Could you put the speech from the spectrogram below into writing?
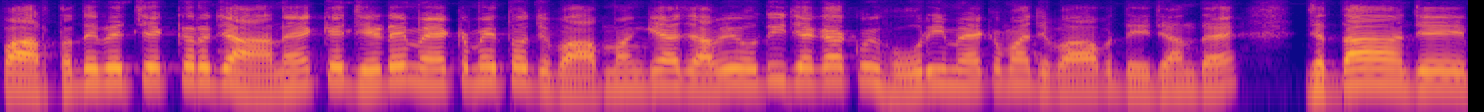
ਭਾਰਤ ਦੇ ਵਿੱਚ ਇੱਕ ਰੁਝਾਨ ਹੈ ਕਿ ਜਿਹੜੇ ਮਹਿਕਮੇ ਤੋਂ ਜਵਾਬ ਮੰਗਿਆ ਜਾਵੇ, ਉਹਦੀ ਜਗ੍ਹਾ ਕੋਈ ਹੋਰ ਹੀ ਮਹਿਕਮਾ ਜਵਾਬ ਦੇ ਜਾਂਦਾ ਹੈ। ਜਿੱਦਾਂ ਜੇ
